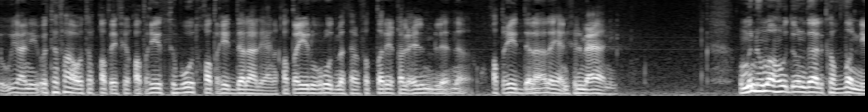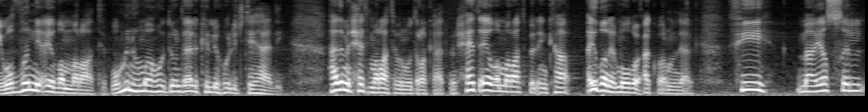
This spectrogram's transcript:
ويعني وتفاوت القطعي في قطعي الثبوت وقطعي الدلالة يعني قطعي الورود مثلا في الطريق العلم وقطعي الدلالة يعني في المعاني. ومنه ما هو دون ذلك الظني والظني أيضا مراتب ومنه ما هو دون ذلك اللي هو الاجتهادي. هذا من حيث مراتب المدركات من حيث أيضا مراتب الإنكار أيضا الموضوع أكبر من ذلك. فيه ما يصل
